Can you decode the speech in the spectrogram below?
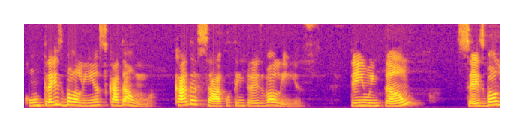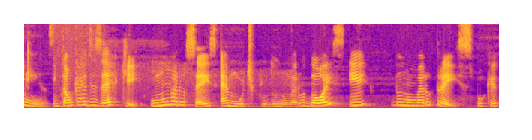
com três bolinhas cada uma. Cada saco tem três bolinhas. Tenho, então, seis bolinhas. Então, quer dizer que o número 6 é múltiplo do número 2 e do número 3, porque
